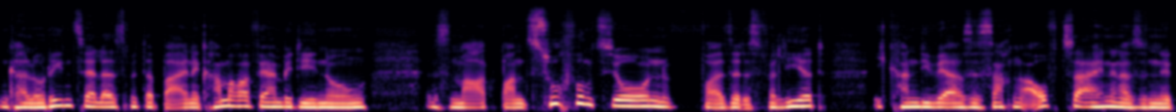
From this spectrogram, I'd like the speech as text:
ein Kalorienzähler ist mit dabei, eine Kamerafernbedienung, eine Smartband-Suchfunktion, falls ihr das verliert. Ich kann diverse Sachen aufzeichnen, also eine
